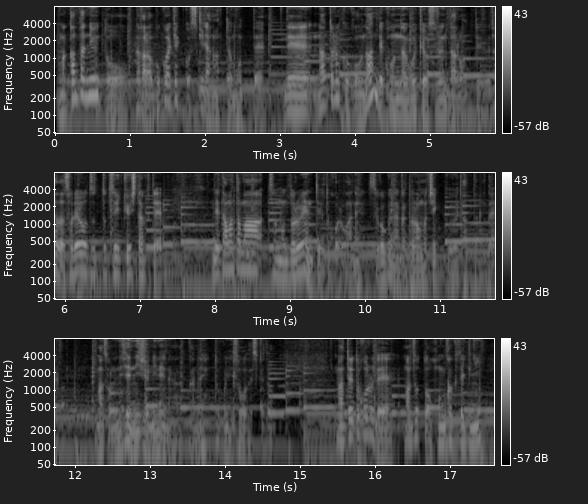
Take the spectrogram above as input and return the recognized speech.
まあ簡単に言うとだから僕は結構好きだなって思ってでなんとなくこうなんでこんな動きをするんだろうっていうただそれをずっと追求したくてでたまたまそのドル円っていうところがねすごくなんかドラマチックだったのでまあその2022年なんかね特にそうですけどまあというところで、まあ、ちょっと本格的に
